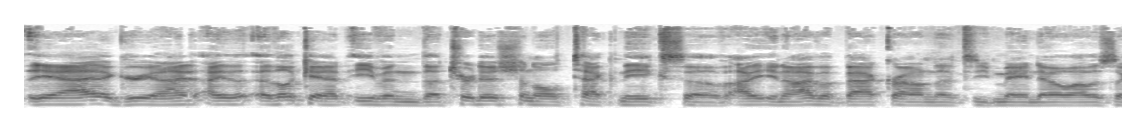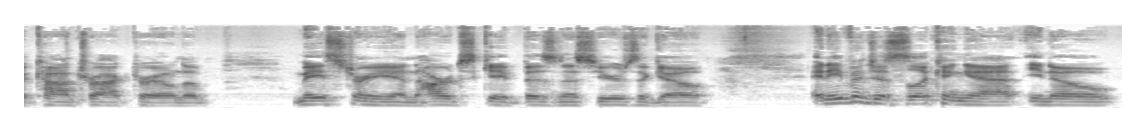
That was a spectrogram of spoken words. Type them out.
Yeah, I agree. I, I, look at even the traditional techniques of, I, you know, I have a background, as you may know, I was a contractor, on a masonry and hardscape business years ago. And even just looking at, you know,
